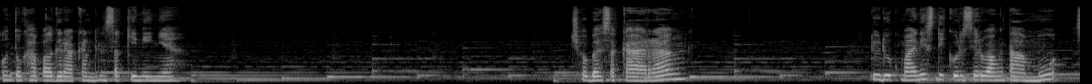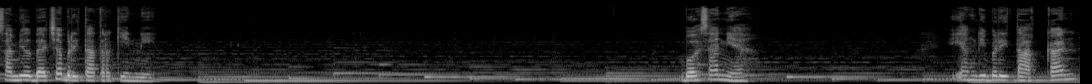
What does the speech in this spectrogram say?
untuk hafal gerakan dan sekininya. Coba sekarang duduk manis di kursi ruang tamu sambil baca berita terkini. Bosan ya? Yang diberitakan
